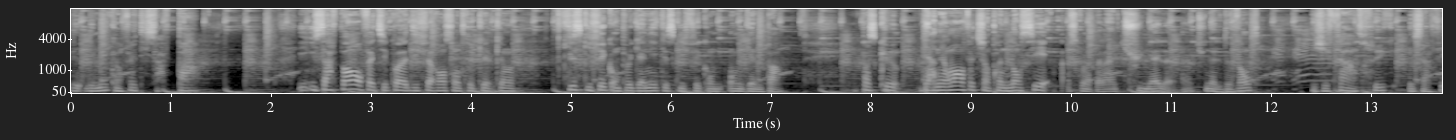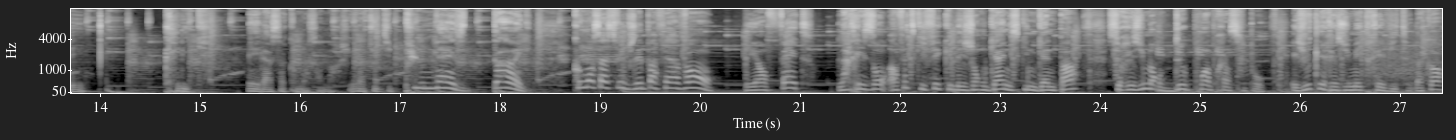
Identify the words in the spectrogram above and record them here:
les, mecs, en fait, ils savent pas ils, savent pas en fait c'est quoi la différence entre quelqu'un. Qu'est-ce qui fait qu'on peut gagner, qu'est-ce qui fait qu'on ne gagne pas. Parce que dernièrement, en fait, je suis en train de lancer ce qu'on appelle un tunnel, un tunnel de vente. J'ai fait un truc et ça fait clic. Et là, ça commence à marcher. Et là, tu te dis, punaise, dingue Comment ça se fait que je ne l'ai pas fait avant Et en fait, la raison, en fait, ce qui fait que les gens gagnent et ce qui ne gagnent pas, se résume en deux points principaux. Et je vais te les résumer très vite, d'accord?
